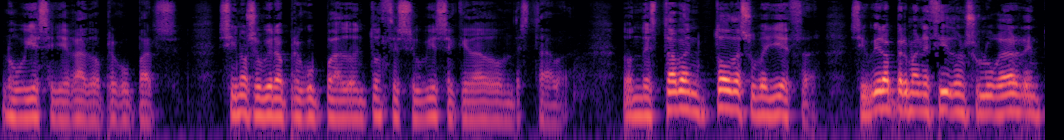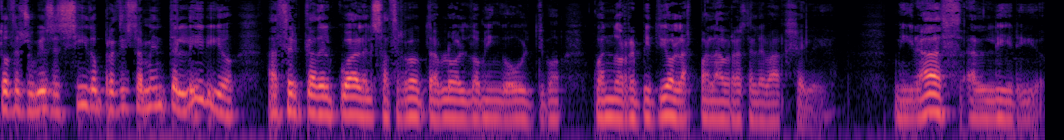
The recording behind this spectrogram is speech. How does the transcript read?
no hubiese llegado a preocuparse. Si no se hubiera preocupado, entonces se hubiese quedado donde estaba, donde estaba en toda su belleza. Si hubiera permanecido en su lugar, entonces hubiese sido precisamente el lirio acerca del cual el sacerdote habló el domingo último, cuando repitió las palabras del Evangelio. Mirad al lirio.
